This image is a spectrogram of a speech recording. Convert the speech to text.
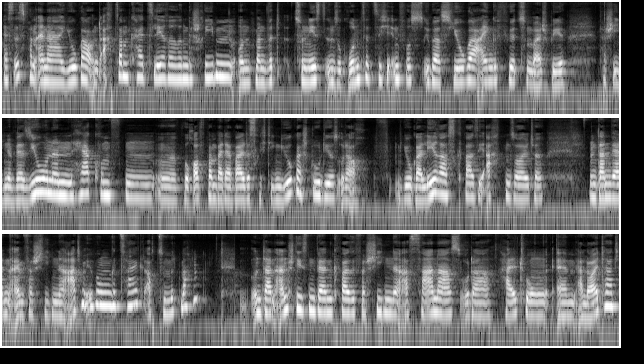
Es ist von einer Yoga- und Achtsamkeitslehrerin geschrieben und man wird zunächst in so grundsätzliche Infos übers Yoga eingeführt, zum Beispiel verschiedene Versionen, Herkunften, äh, worauf man bei der Wahl des richtigen Yoga-Studios oder auch Yoga-Lehrers quasi achten sollte. Und dann werden einem verschiedene Atemübungen gezeigt, auch zum Mitmachen. Und dann anschließend werden quasi verschiedene Asanas oder Haltungen ähm, erläutert,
